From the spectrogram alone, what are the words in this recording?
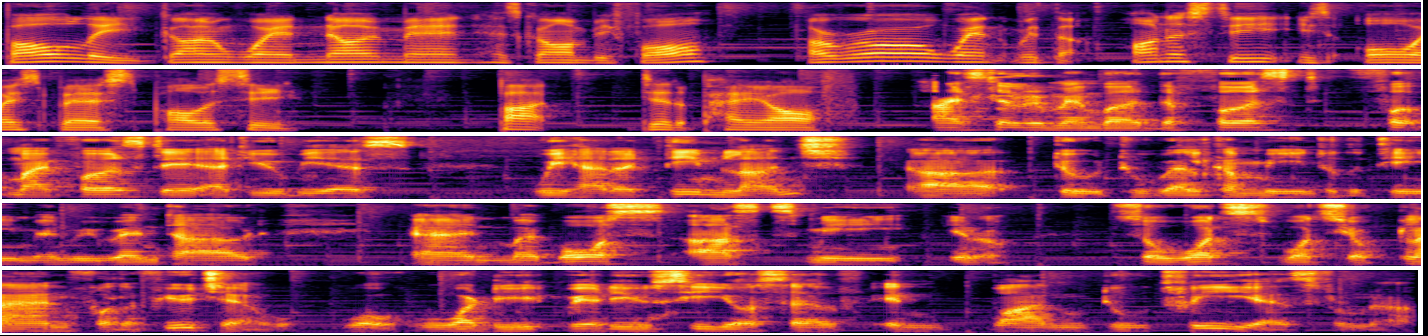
Boldly going where no man has gone before, Arora went with the honesty is always best policy. But did it pay off? I still remember the first, my first day at UBS we had a team lunch uh, to to welcome me into the team, and we went out. And my boss asks me, you know, so what's what's your plan for the future? What, what do you, where do you see yourself in one, two, three years from now?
